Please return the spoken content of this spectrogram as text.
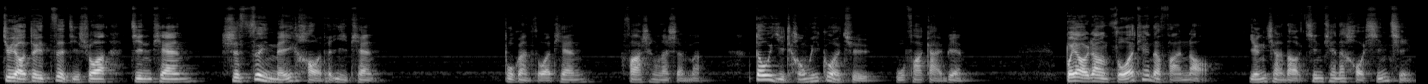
就要对自己说：“今天是最美好的一天。”不管昨天发生了什么，都已成为过去，无法改变。不要让昨天的烦恼影响到今天的好心情。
